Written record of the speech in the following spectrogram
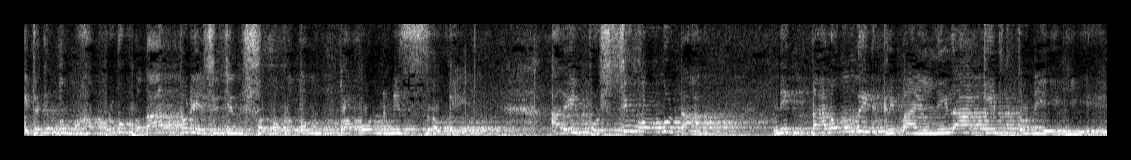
এটা কিন্তু মহাপ্রভু প্রদান করে এসেছেন সর্বপ্রথম তপন মিশ্রকে। আর এই পশ্চিমবঙ্গটা নিত্যানন্দের কৃপায় লীলা কীর্তনে এগিয়ে।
